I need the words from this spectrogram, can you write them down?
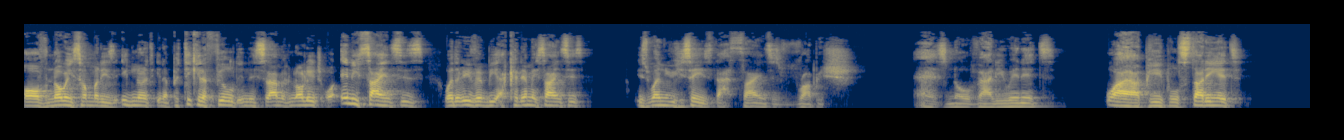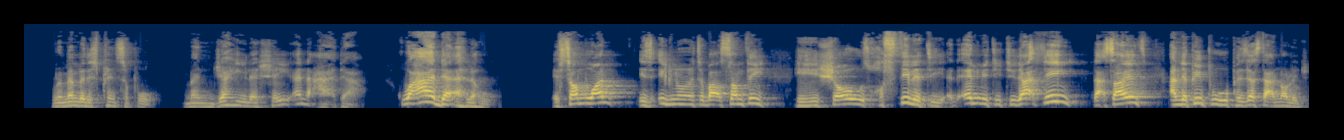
of knowing somebody is ignorant in a particular field in Islamic knowledge or any sciences, whether even be academic sciences, is when he says that science is rubbish. There's no value in it. Why are people studying it? Remember this principle. من جهل شيئا عاداه وعاد أهله. If someone is ignorant about something, he shows hostility and enmity to that thing, that science, and the people who possess that knowledge.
